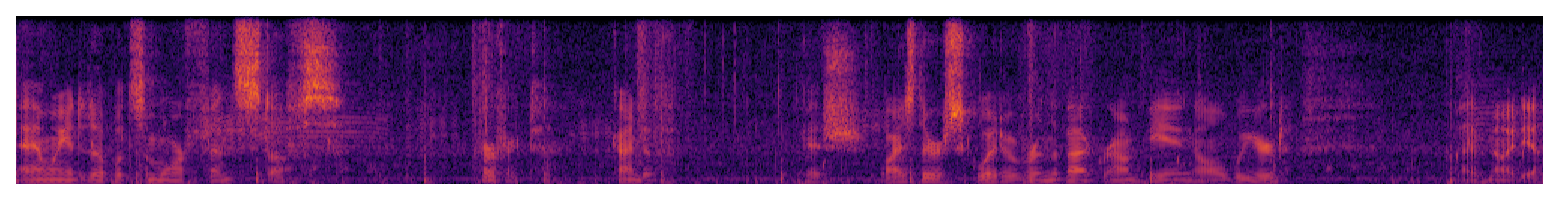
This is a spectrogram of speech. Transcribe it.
And we ended up with some more fence stuffs. Perfect. Kind of. Fish. Why is there a squid over in the background being all weird? I have no idea.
